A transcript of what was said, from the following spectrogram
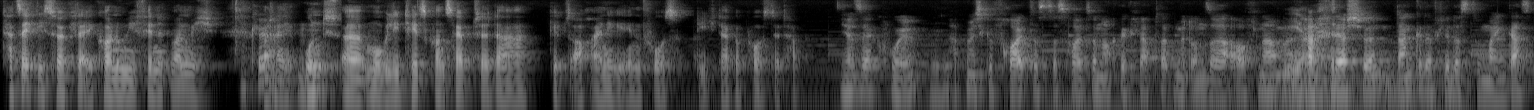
Tatsächlich Circular Economy findet man mich okay. wahrscheinlich mhm. und äh, Mobilitätskonzepte, da gibt es auch einige Infos, die ich da gepostet habe. Ja, sehr cool. Mhm. Hat mich gefreut, dass das heute noch geklappt hat mit unserer Aufnahme. Ja. Ähm, sehr schön. Danke dafür, dass du mein Gast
